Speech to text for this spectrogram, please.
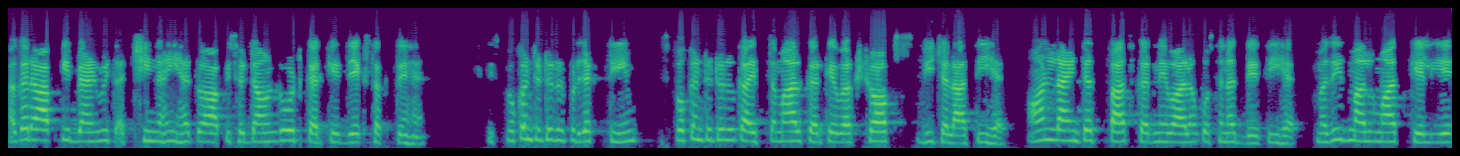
अगर आपकी बैंडविड्थ अच्छी नहीं है तो आप इसे डाउनलोड करके देख सकते हैं। Spoken tutorial project team spoken tutorial का इस्तेमाल करके वर्कशॉप्स भी चलाती है। ऑनलाइन टेस्ट पास करने वालों को सनद देती है। मजीद मालूम के लिए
